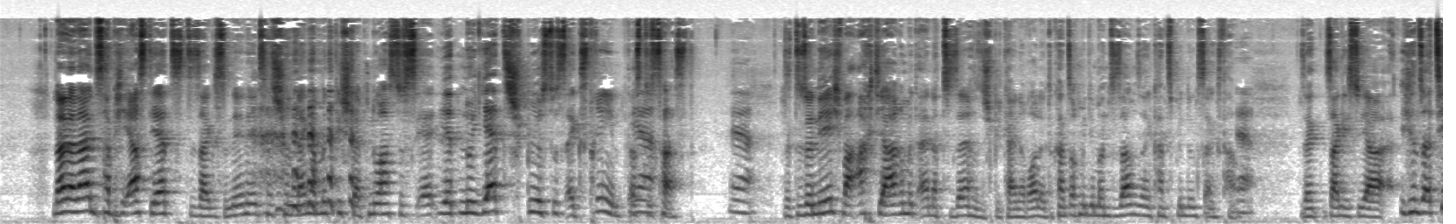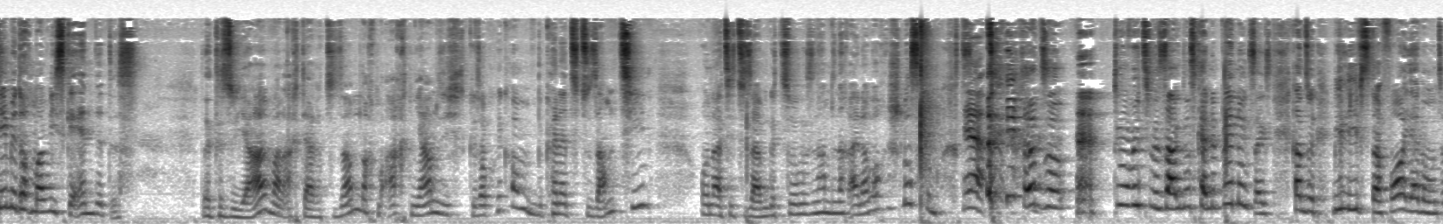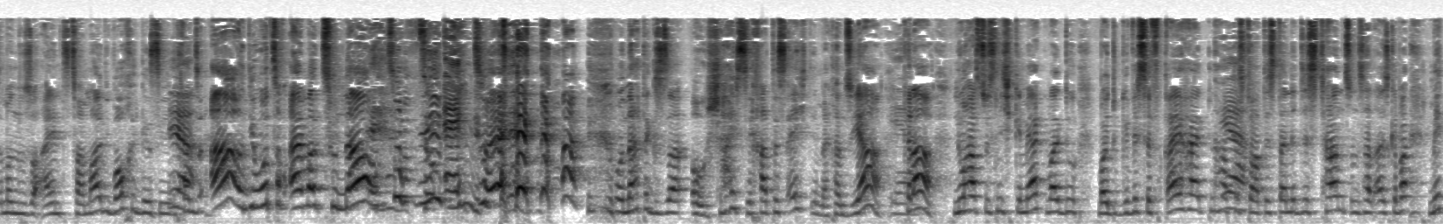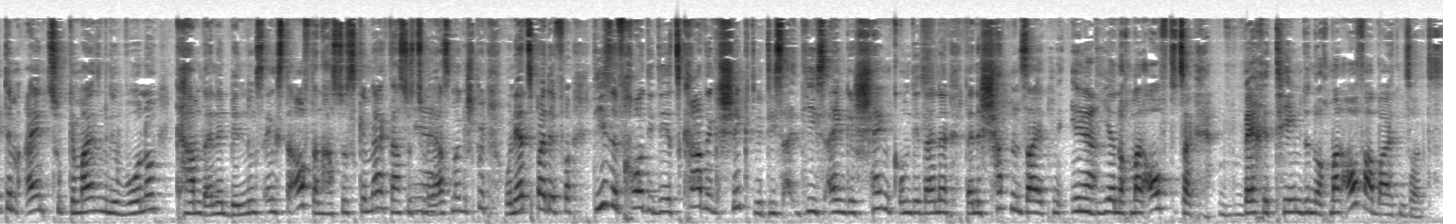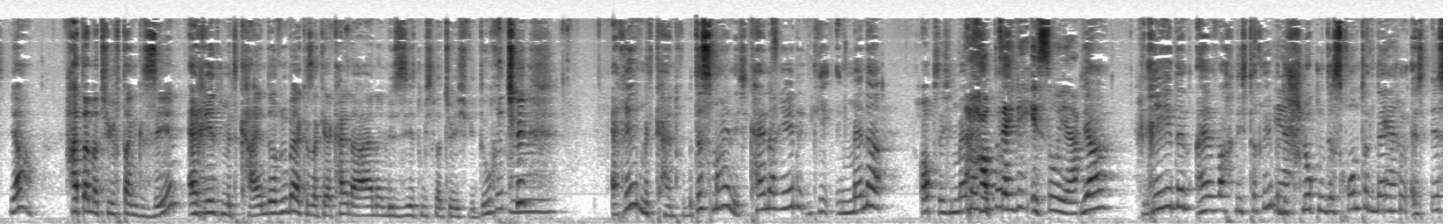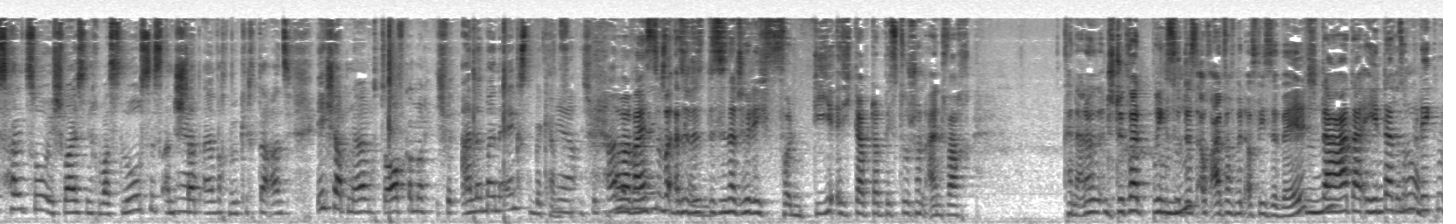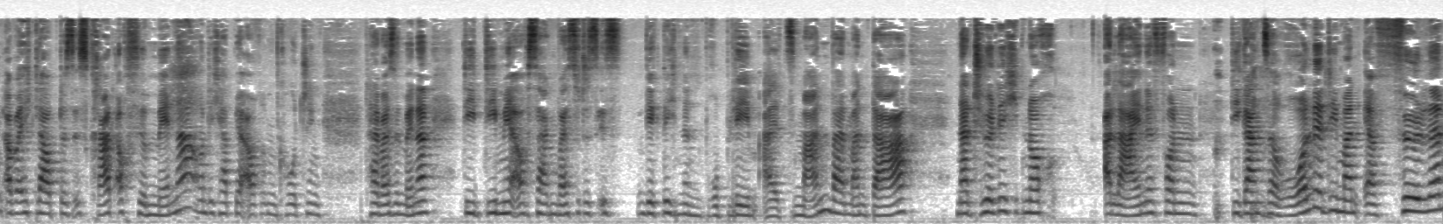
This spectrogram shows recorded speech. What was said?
nein, nein, nein, das habe ich erst jetzt. Da sage ich so, nee, nee, das hast du schon länger mitgeschleppt. Nur, hast du's, nur jetzt spürst du es extrem, dass Ja. du es hast. Ja. Sagt er so, nee, ich war acht Jahre mit einer zusammen. Also, das spielt keine Rolle. Du kannst auch mit jemandem zusammen sein, kannst Bindungsangst haben. Ja. Sag, sag ich so, ja, ich und so, erzähl mir doch mal, wie es geendet ist. Sagt er so, ja, waren acht Jahre zusammen. Nach dem achten Jahr haben sie sich gesagt, okay, komm, wir können jetzt zusammenziehen. Und als sie zusammengezogen sind, haben sie nach einer Woche Schluss gemacht. Ja. Ich kann so, du willst mir sagen, du hast keine Bindungsangst. Ich kann so, wie lief's davor? Ja, wir haben uns immer nur so ein, zwei Mal die Woche gesehen. Ich Ja. kann so, ah, und dir wurde es auf einmal zu nah und zu viel. eng. Zu eng. Und dann hat er gesagt, oh scheiße, ich hatte es echt immer. Ich kann so, ja, Ja. klar, nur hast du es nicht gemerkt, weil du, weil du gewisse Freiheiten hattest, Ja. du hattest deine Distanz und es hat alles gebracht. Mit dem Einzug gemeinsam in die Wohnung kamen deine Bindungsängste auf. Dann hast du es gemerkt, da hast du es zum Ja. ersten Mal gespürt. Und jetzt bei der Frau, diese Frau, die dir jetzt gerade geschickt wird, die ist, die ist ein Geschenk, um dir deine, deine Schattenseiten in Ja. dir nochmal aufzuzeigen, welche Themen du nochmal aufarbeiten solltest. Ja. Hat er natürlich dann gesehen, er redet mit keinem darüber. Er hat gesagt, ja, keiner analysiert mich natürlich wie du, Richie. Mhm. Er redet mit keinem darüber. Das meine ich. Keiner redet. Die Männer, hauptsächlich Männer Hauptsächlich ist so, ja. das, ja, reden einfach nicht darüber. Ja. Die schlucken das runter und denken, Ja. es ist halt so, ich weiß nicht, was los ist, anstatt einfach wirklich da anziehen. Ich habe mir einfach zur Aufgabe gemacht, ich will alle meine Ängste bekämpfen. Ja. Ich will alle Aber weißt du, Ängste also das, das ist natürlich von dir, ich glaube, da bist du schon einfach, keine Ahnung, ein Stück weit bringst du das auch einfach mit auf diese Welt, da dahinter Genau. zu blicken. Aber ich glaube, das ist gerade auch für Männer und ich habe ja auch im Coaching teilweise Männer, die, die mir auch sagen, weißt du, das ist wirklich ein Problem als Mann, weil man da natürlich noch alleine von die ganze Rolle, die man erfüllen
